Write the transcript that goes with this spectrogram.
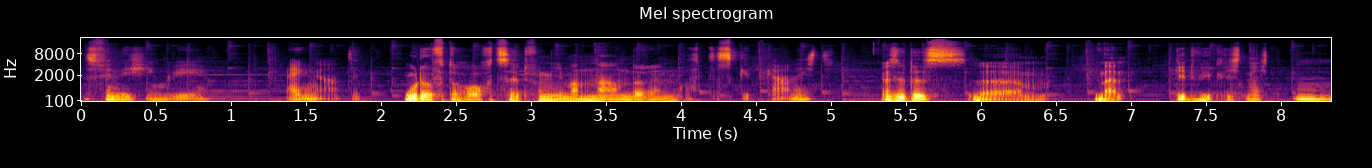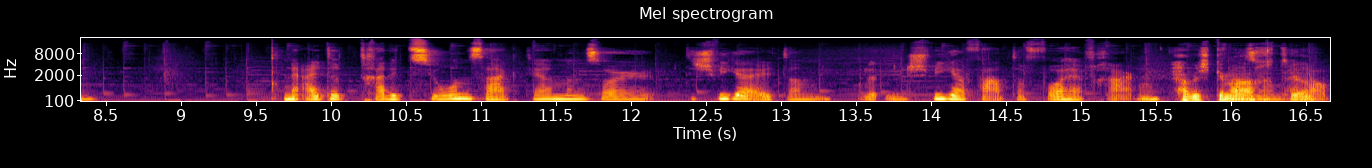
Das finde ich irgendwie eigenartig. Oder auf der Hochzeit von jemand anderen. Oh, das geht gar nicht. Also das, ähm, nein, geht wirklich nicht. Mhm. Eine alte Tradition sagt ja, man soll die Schwiegereltern oder den Schwiegervater vorher fragen. Habe ich gemacht, um ja.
